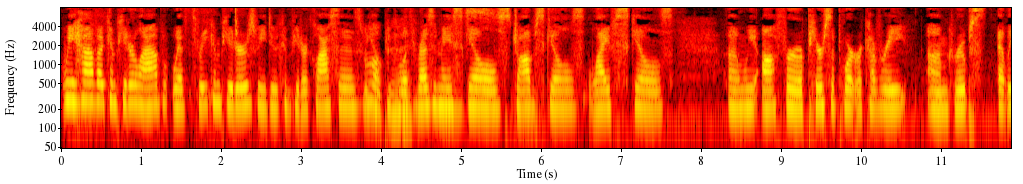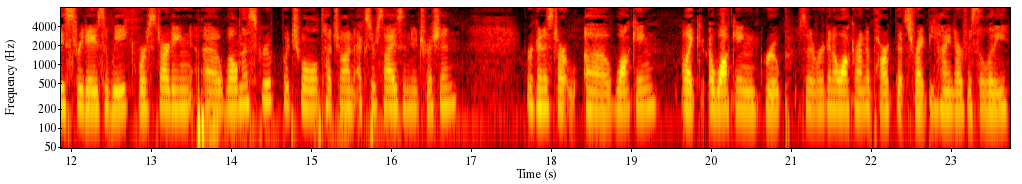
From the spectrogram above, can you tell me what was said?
we have a computer lab with three computers. We do computer classes. We Oh, help people good. with resume skills, job skills, life skills. Um, we offer peer support recovery um, groups at least three days a week. We're starting a wellness group, which will touch on exercise and nutrition. We're going to start uh, walking, like a walking group. So we're going to walk around a park that's right behind our facility.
